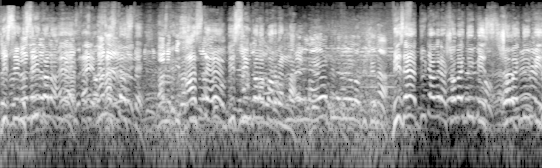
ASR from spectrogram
বিশৃঙ্খলা শৃঙ্খলা আস্তে আস্তে আস্তে বিশৃঙ্খলা করবেন না হ্যাঁ দুইটা করে সবাই দুই পিস সবাই দুই পিস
